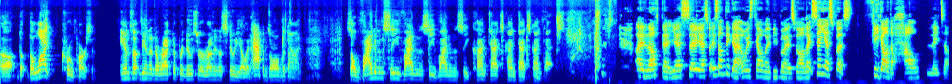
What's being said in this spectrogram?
uh, the, the light crew person ends up being a director, producer, or running a studio. It happens all the time. So vitamin C, vitamin C, vitamin C, contacts, contacts, contacts. I love that. Yes, say yes. But it's something that I always tell my people as well. Like say yes first, figure out the how later.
